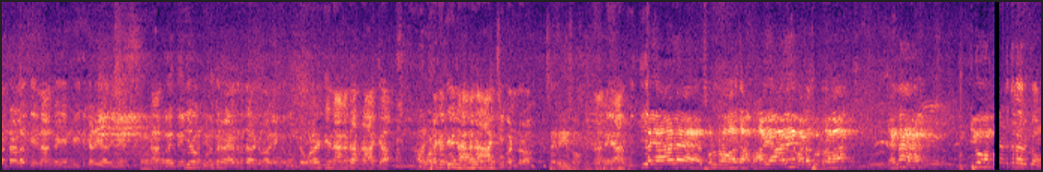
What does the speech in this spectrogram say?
பண்ற அளவுக்கு நாங்க எங்க இது கிடையாதுங்க. நாங்க உத்தியோகம் கொடுக்குற நேரத்துல தான் இருக்கிறோம். எங்க இந்த உலகத்தையே நாங்க தான் ராஜா. உலகத்தையே நாங்க தான் ஆட்சி பண்றோம். சரி சுவாமி. நாங்க யாருக்கு உத்தியோகம் வாயால சொல்றவாதான் வாயாலே வட சொல்றவா? ஏன்னா உத்தியோகம் இடத்துல இருக்கோம்.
